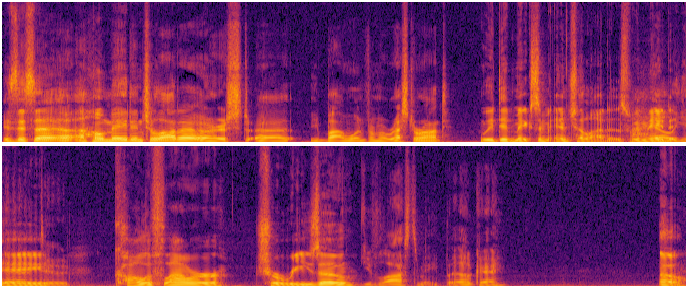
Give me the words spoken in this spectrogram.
Is this a, a homemade enchilada or st- uh, you bought one from a restaurant? We did make some enchiladas. We made Hell yeah, a dude. cauliflower chorizo. You've lost me, but okay. Oh,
